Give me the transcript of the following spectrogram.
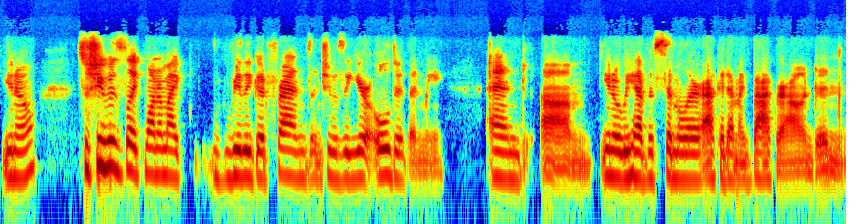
you know so she was like one of my really good friends and she was a year older than me. And um, you know we have a similar academic background and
